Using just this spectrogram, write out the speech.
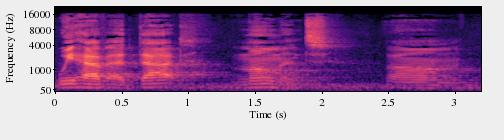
we have at that moment um,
